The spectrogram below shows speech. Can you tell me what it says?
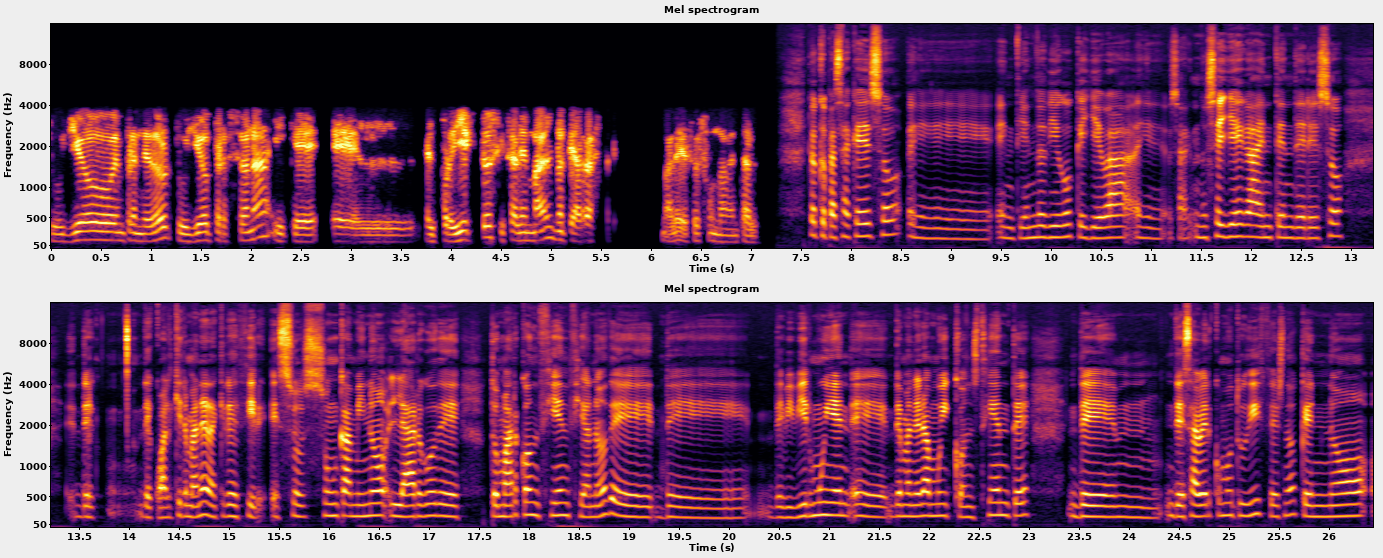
tu yo emprendedor, tu yo persona y que el, el proyecto, si sale mal, no te arrastre. ¿vale? Eso es fundamental. Lo que pasa que eso, eh, entiendo, Diego, que lleva, eh, o sea, no se llega a entender eso de, de, cualquier manera. Quiero decir, eso es un camino largo de tomar conciencia, ¿no? De, de, de, vivir muy en, eh, de manera muy consciente, de, de saber, como tú dices, ¿no? Que no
